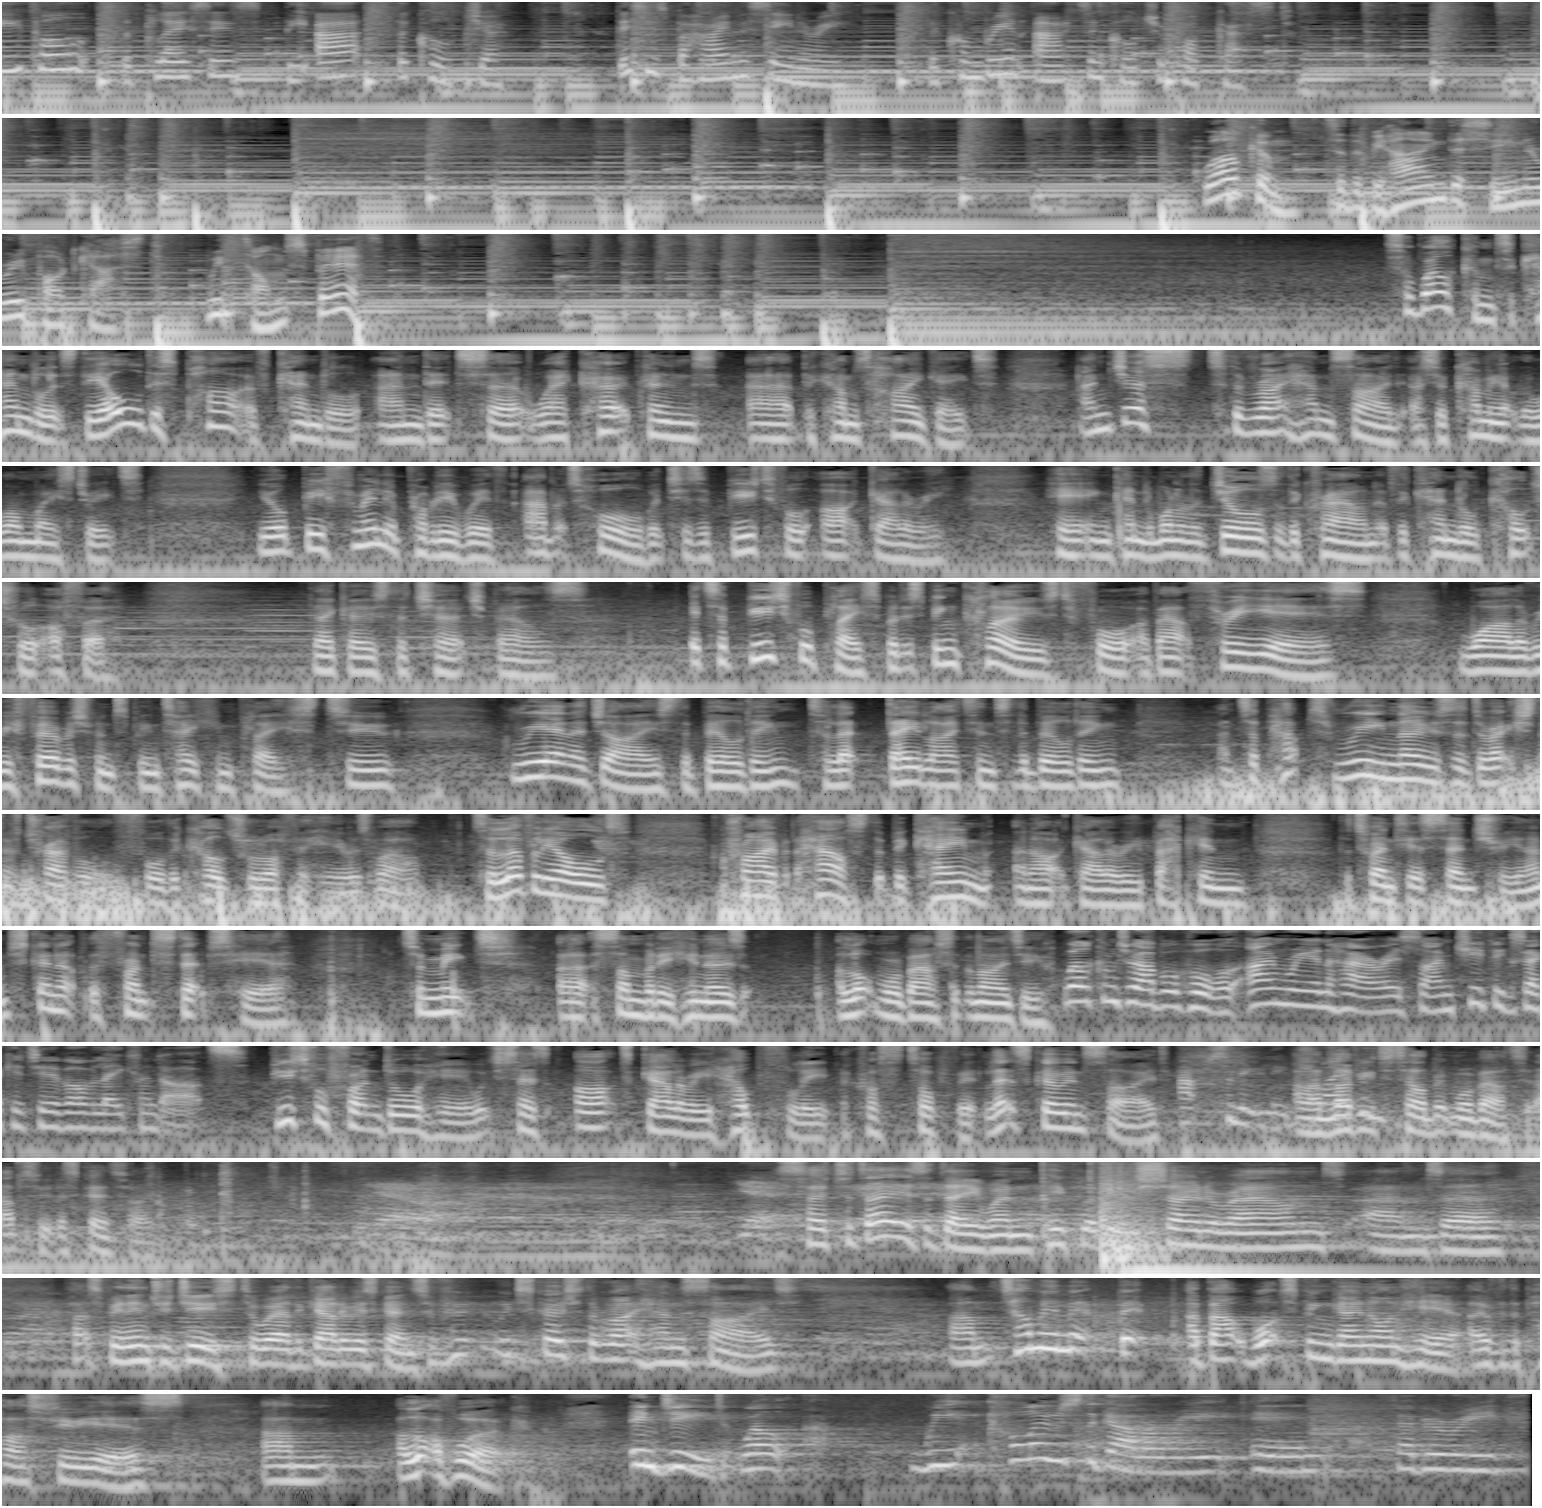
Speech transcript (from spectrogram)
people, the places, the art, the culture. This is Behind the Scenery, the Cumbrian Arts and Culture podcast. Welcome to the Behind the Scenery podcast with Tom Speight. So, welcome to Kendal. It's the oldest part of Kendal and it's uh, where Kirkland uh, becomes Highgate. And just to the right hand side, as you're coming up the one way street, you'll be familiar probably with Abbot Hall, which is a beautiful art gallery here in Kendal, one of the jewels of the crown of the Kendal cultural offer. There goes the church bells. It's a beautiful place, but it's been closed for about three years while a refurbishment's been taking place to re energise the building, to let daylight into the building, and to perhaps re nose the direction of travel for the cultural offer here as well. It's a lovely old private house that became an art gallery back in the 20th century, and I'm just going up the front steps here to meet uh, somebody who knows a lot more about it than I do. Welcome to Abbot Hall. I'm Rhian Harris. I'm Chief Executive of Lakeland Arts. Beautiful front door here, which says Art Gallery helpfully across the top of it. Let's go inside. Absolutely. And I'd love you to tell a bit more about it. Absolutely. Let's go inside. So today is a day when people are being shown around and uh, perhaps been introduced to where the gallery is going. So if we, we just go to the right hand side, um, tell me a bit, bit, about what's been going on here over the past few years. Um, a lot of work. Indeed. Well, we closed the gallery in February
